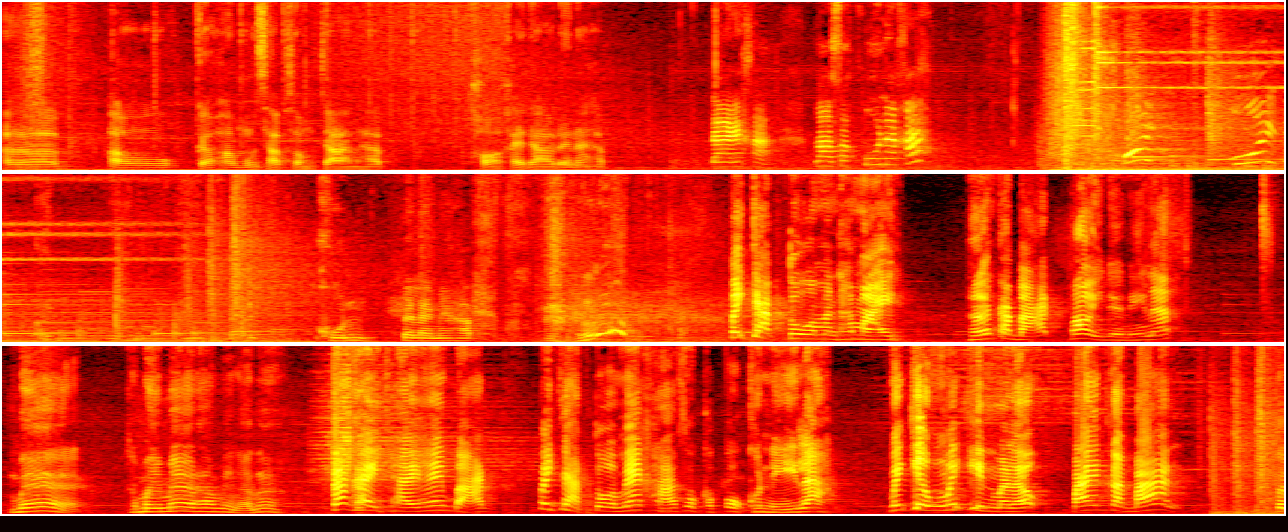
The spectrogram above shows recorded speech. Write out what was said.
เอ่อ เอากะเพราหมูสับสองจานครับ ขอไข่ดาวด้วยนะครับ ได้ค่ะ รอสักครู่นะคะ โอ๊ยโอ๊ยคุณเป็นไรไหมครับ ไปจับตัวมันทำไม เฮ้ยตาบาสปล่อยเดี๋ยวนี้นะ แม่ทำไมแม่ทำอย่างนั้นน่ะ ก็ใครใช้ให้บาสไปจับตัวแม่ค้าสกปรกคนนี้ล่ะ ไม่เกี่ยวไม่กินมาแล้ว ไปกลับบ้าน แต่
